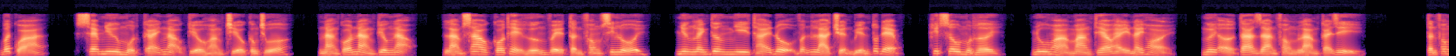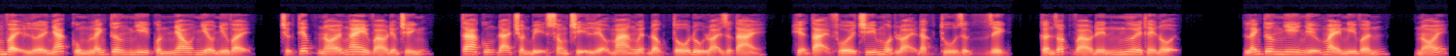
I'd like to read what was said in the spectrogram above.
Bất quá, xem như một cái ngạo kiều hoàng triều công chúa, nàng có nàng kiêu ngạo, làm sao có thể hướng về Tần Phong xin lỗi, nhưng Lãnh Tương Nhi thái độ vẫn là chuyển biến tốt đẹp, hít sâu một hơi, nhu hòa mang theo ấy náy hỏi, ngươi ở ta gian phòng làm cái gì? Tần Phong vậy lười nhác cùng Lãnh Tương Nhi quần nhau nhiều như vậy, trực tiếp nói ngay vào điểm chính, ta cũng đã chuẩn bị xong trị liệu ma nguyệt độc tố đủ loại dược tài, hiện tại phối trí một loại đặc thù dược dịch, cần rót vào đến ngươi thể nội. Lãnh Tương Nhi nhíu mày nghi vấn, nói,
